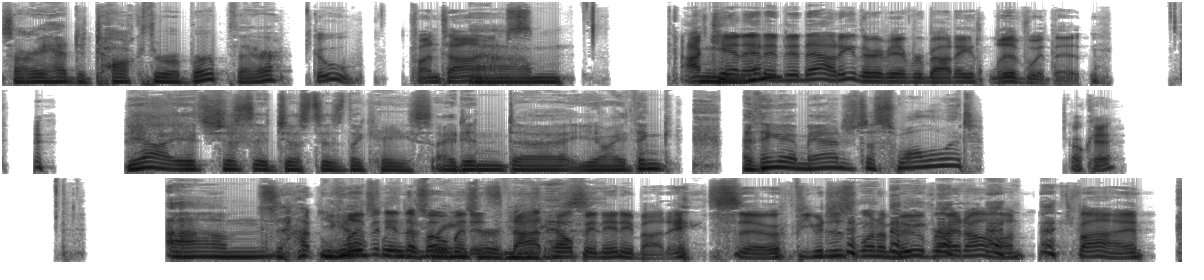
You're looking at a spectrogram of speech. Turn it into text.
Sorry, I had to talk through a burp there. Ooh, fun times. Um, I can't mhm. edit it out either. Of everybody live with it. yeah, it's just, it just is the case. I didn't, uh, you know, I think, I think I managed to swallow it. Okay, Um, you living in the moment is not helping anybody. So if you just want to move right on, it's fine.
